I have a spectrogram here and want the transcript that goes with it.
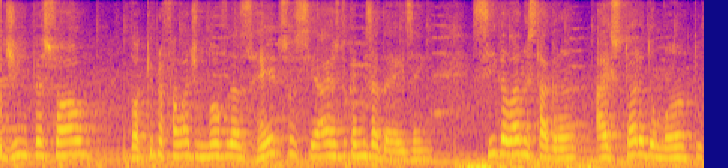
Recadinho pessoal, tô aqui para falar de novo das redes sociais do Camisa 10, hein? Siga lá no Instagram a História do Manto,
